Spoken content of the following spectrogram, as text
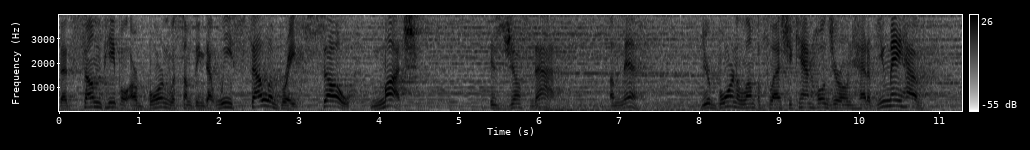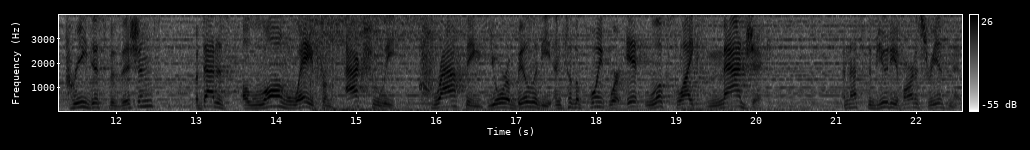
that some people are born with something that we celebrate so much is just that, a myth. You're born a lump of flesh, you can't hold your own head up. You may have predispositions, but that is a long way from actually crafting your ability until the point where it looks like magic. And that's the beauty of artistry, isn't it?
